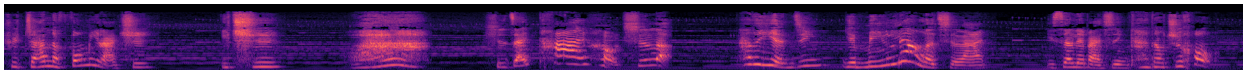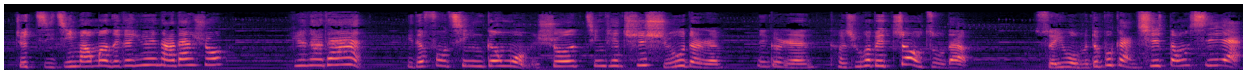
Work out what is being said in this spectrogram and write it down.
去沾了蜂蜜来吃，一吃，哇，实在太好吃了！他的眼睛也明亮了起来。以色列百姓看到之后，就急急忙忙的跟约拿丹说：“约拿丹，你的父亲跟我们说，今天吃食物的人，那个人可是会被咒诅的，所以我们都不敢吃东西耶。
